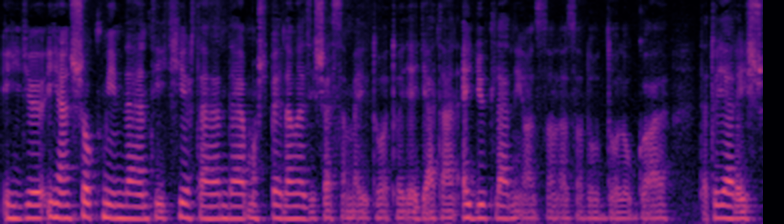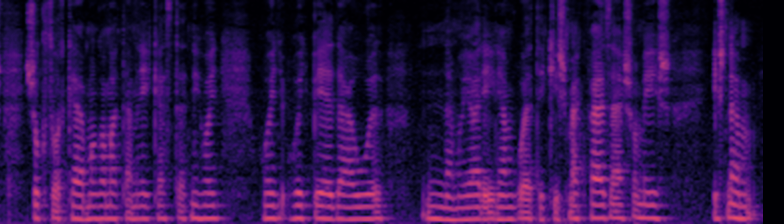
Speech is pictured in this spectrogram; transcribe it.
így ilyen sok mindent így hirtelen, de most például ez is eszembe jutott, hogy egyáltalán együtt lenni azzal az adott dologgal. Tehát, hogy erre is sokszor kell magamat emlékeztetni, hogy, hogy, hogy például nem olyan régen volt egy kis megfázásom, és, és nem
